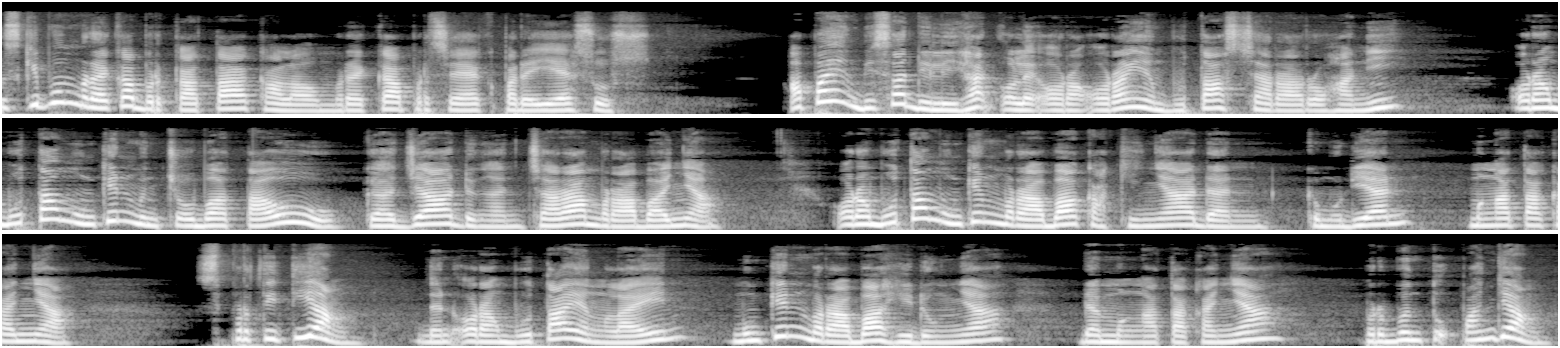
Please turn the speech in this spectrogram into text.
meskipun mereka berkata kalau mereka percaya kepada Yesus. Apa yang bisa dilihat oleh orang-orang yang buta secara rohani? Orang buta mungkin mencoba tahu gajah dengan cara merabanya. Orang buta mungkin meraba kakinya dan kemudian mengatakannya, seperti tiang, dan orang buta yang lain mungkin meraba hidungnya dan mengatakannya berbentuk panjang,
